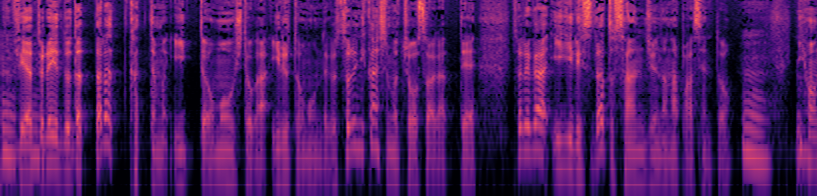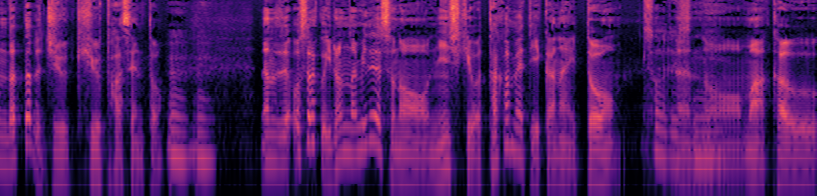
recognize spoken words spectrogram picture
うんフェアトレードだったら買ってもいいって思う人がいると思うんだけどそれに関しても調査があってそれがイギリスだと37%うん。日本だったら19%うん。うん。なのでおそらくいろんな意味でその認識を高めていかないとあそうですね。のまあ、買う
